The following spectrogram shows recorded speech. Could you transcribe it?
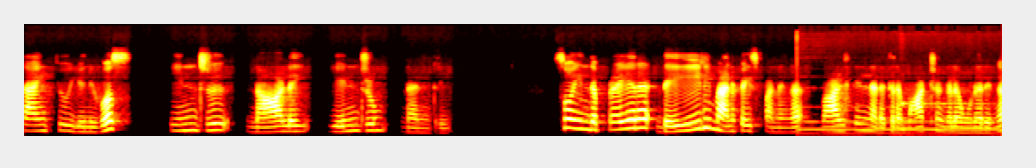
Thank you universe. இன்று நாளை என்றும் நன்றி. ஸோ இந்த ப்ரேயரை டெய்லி மேனிஃபைஸ் பண்ணுங்கள் வாழ்க்கையில் நடக்கிற மாற்றங்களை உணருங்க.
